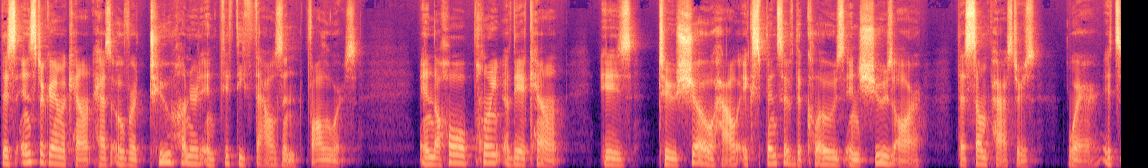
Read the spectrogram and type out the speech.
This Instagram account has over 250,000 followers. And the whole point of the account is to show how expensive the clothes and shoes are that some pastors wear. It's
